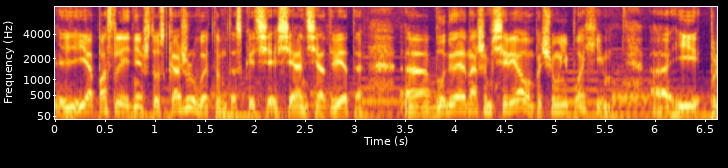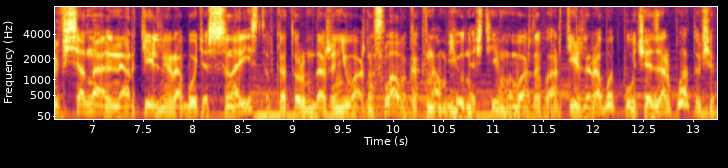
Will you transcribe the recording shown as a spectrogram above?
я последнее, что скажу в этом, так сказать, сеансе ответа. Э, благодаря нашим сериалам, почему неплохим, э, и профессиональной артельной работе сценаристов, которым даже не важно слава, как нам в юности, им важно артельная работа, получать зарплату, все,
